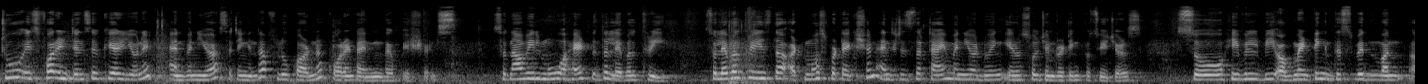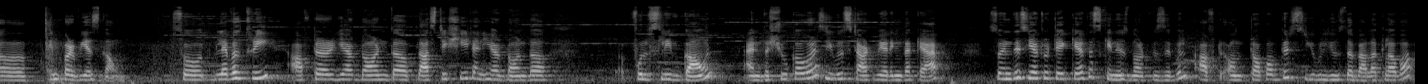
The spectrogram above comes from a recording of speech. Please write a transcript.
2 is for intensive care unit and when you are sitting in the flu corner quarantining the patients so now we'll move ahead with the level 3. So level 3 is the utmost protection and it is the time when you are doing aerosol generating procedures. So he will be augmenting this with one uh, impervious gown. So level 3 after you have donned the plastic sheet and you have donned the full sleeve gown and the shoe covers you will start wearing the cap. So in this you have to take care the skin is not visible. After On top of this you will use the balaclava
